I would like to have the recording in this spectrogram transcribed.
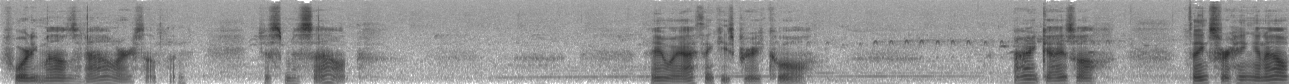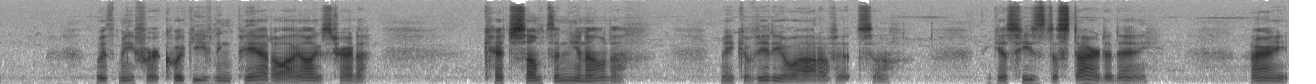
40 miles an hour or something, you just miss out. Anyway, I think he's pretty cool. Alright guys, well, thanks for hanging out with me for a quick evening paddle. Oh, I always try to catch something, you know, to make a video out of it. So, I guess he's the star today. Alright,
